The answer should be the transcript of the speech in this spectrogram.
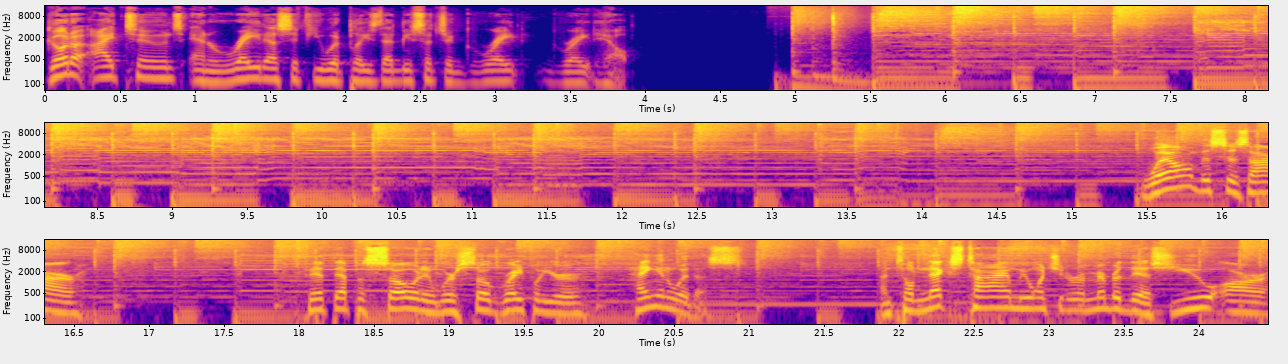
go to iTunes and rate us if you would, please. That'd be such a great, great help. Well, this is our fifth episode, and we're so grateful you're hanging with us. Until next time, we want you to remember this you are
